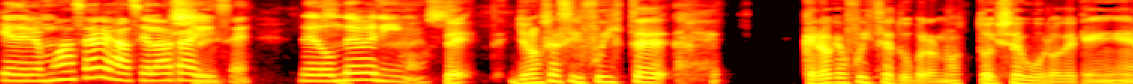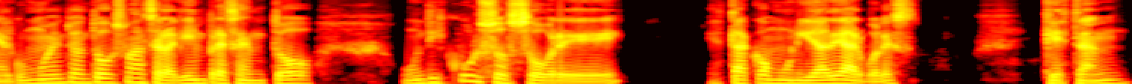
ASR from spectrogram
debemos hacer es hacia las raíces, de dónde venimos. yo no sé si fuiste, creo que fuiste tú, pero no estoy seguro de que en algún momento en Toastmaster alguien presentó un discurso sobre esta comunidad de árboles que están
